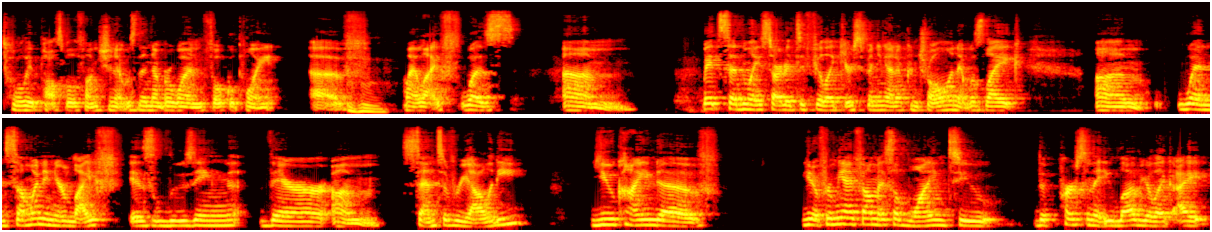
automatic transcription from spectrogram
totally possible to function. It was the number one focal point of mm-hmm. my life was, um, it suddenly started to feel like you're spinning out of control. And it was like, um, when someone in your life is losing their um, sense of reality, you kind of, you know, for me, I found myself wanting to the person that you love. You're like, I,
